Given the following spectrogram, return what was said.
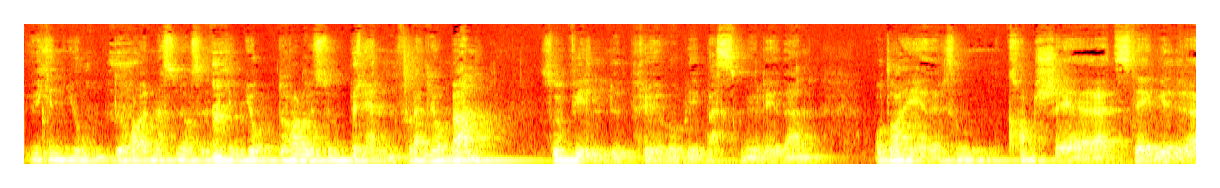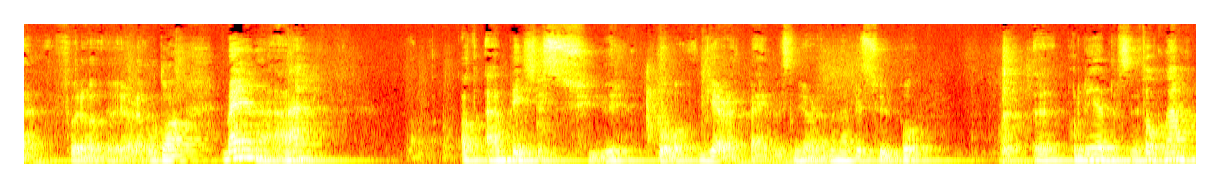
Hvilken jobb du har, nesten uansett hvilken jobb du har, da, hvis du brenner for den jobben, så vil du prøve å bli best mulig i den. Og da er det liksom kanskje et steg videre for å gjøre det. Og da mener jeg at jeg blir ikke sur på Gareth Bale som gjør det, men jeg blir sur på, eh, på ledelsen i Tottenham.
